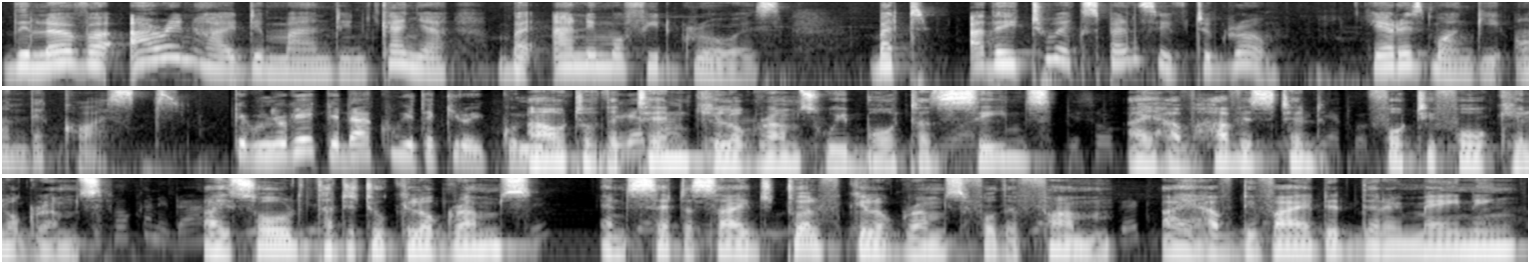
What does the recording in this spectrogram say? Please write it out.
the larvae are in high demand in Kenya by animal feed growers. But are they too expensive to grow? Here is Mwangi on the costs. kĩgunyũ gĩkĩ ndakuĩte kilo ikũmi Out of the 10 kilograms we bought as seeds, I have harvested 44 kilograms. I sold 32 kilograms and set aside 12 kilograms for the farm. I have divided the remaining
